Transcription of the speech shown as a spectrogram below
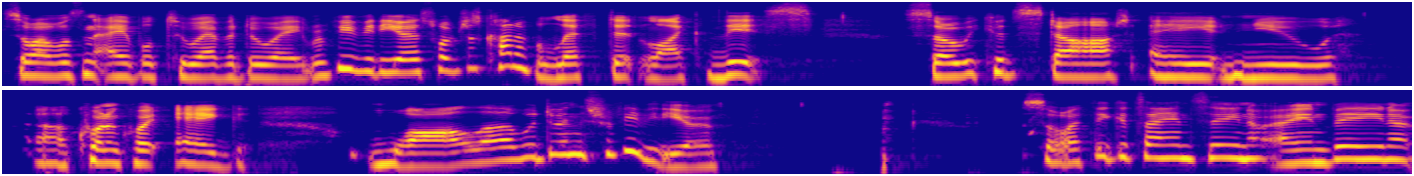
so I wasn't able to ever do a review video, so I've just kind of left it like this. So we could start a new uh, quote unquote egg while uh, we're doing this review video. So I think it's A and C, no A and B, no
